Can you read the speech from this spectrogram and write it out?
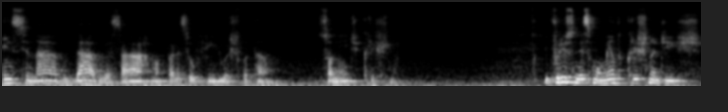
ensinado, dado essa arma para seu filho Ashwatthama, somente Krishna. E por isso, nesse momento, Krishna diz:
